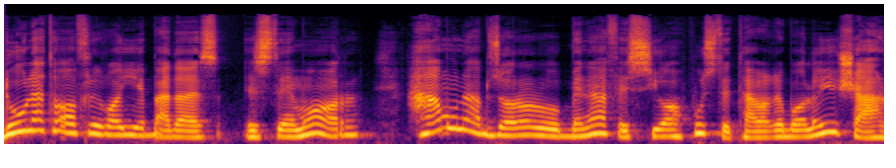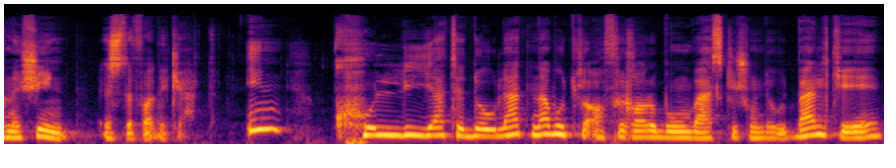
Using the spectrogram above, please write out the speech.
دولت آفریقایی بعد از استعمار همون ابزارا رو به نفع سیاه پوست طبقه بالای شهرنشین استفاده کرد. این کلیت دولت نبود که آفریقا رو به اون وضع کشونده بود بلکه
